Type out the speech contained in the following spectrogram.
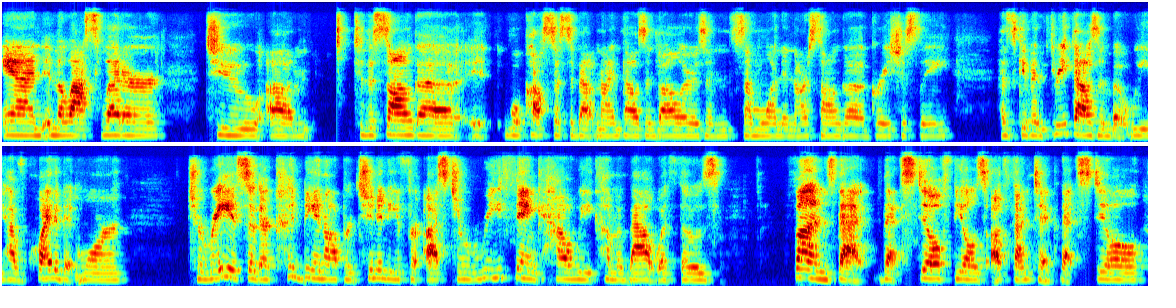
and in the last letter to um, to the sangha, it will cost us about nine thousand dollars, and someone in our sangha graciously has given three thousand, but we have quite a bit more to raise. So there could be an opportunity for us to rethink how we come about with those funds that that still feels authentic, that still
